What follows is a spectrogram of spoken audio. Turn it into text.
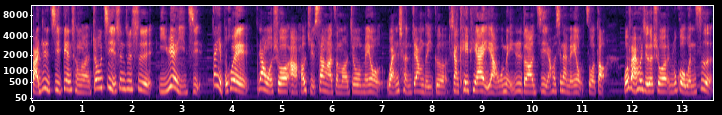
把日记变成了周记，甚至是一月一记，但也不会让我说啊，好沮丧啊，怎么就没有完成这样的一个像 KPI 一样，我每日都要记，然后现在没有做到，我反而会觉得说，如果文字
